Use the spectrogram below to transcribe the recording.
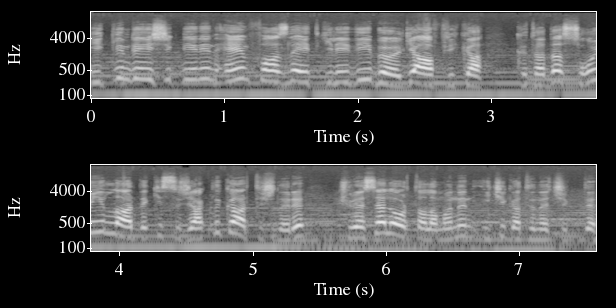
İklim değişikliğinin en fazla etkilediği bölge Afrika. Kıtada son yıllardaki sıcaklık artışları küresel ortalamanın iki katına çıktı.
